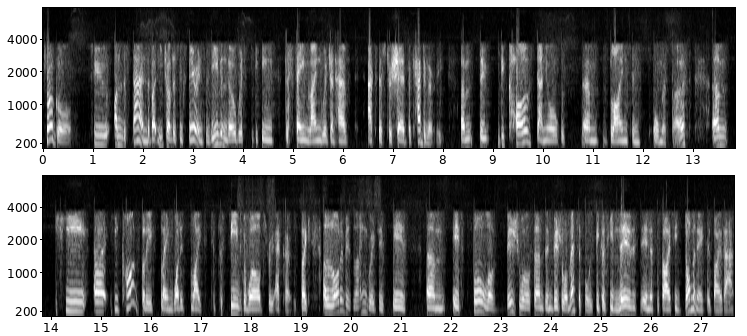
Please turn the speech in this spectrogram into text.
struggle to understand about each other's experiences, even though we're speaking the same language and have access to shared vocabulary. Um, so, because Daniel was um, blind since almost birth, um, he uh, he can't fully explain what it's like to perceive the world through echoes. Like a lot of his language is is um, is full of visual terms and visual metaphors because he lives in a society dominated by that.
